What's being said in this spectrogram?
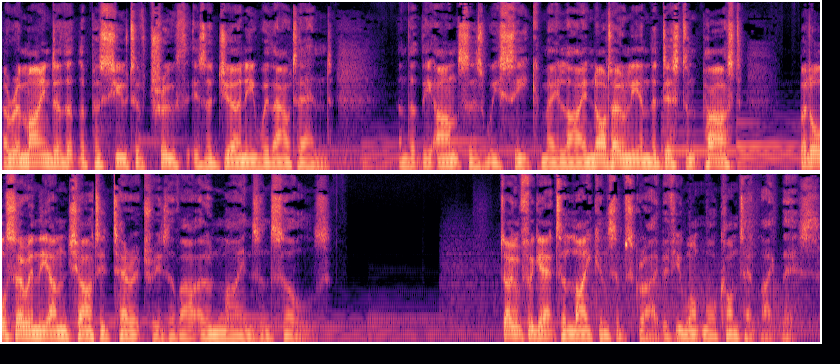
A reminder that the pursuit of truth is a journey without end, and that the answers we seek may lie not only in the distant past, but also in the uncharted territories of our own minds and souls. Don't forget to like and subscribe if you want more content like this.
